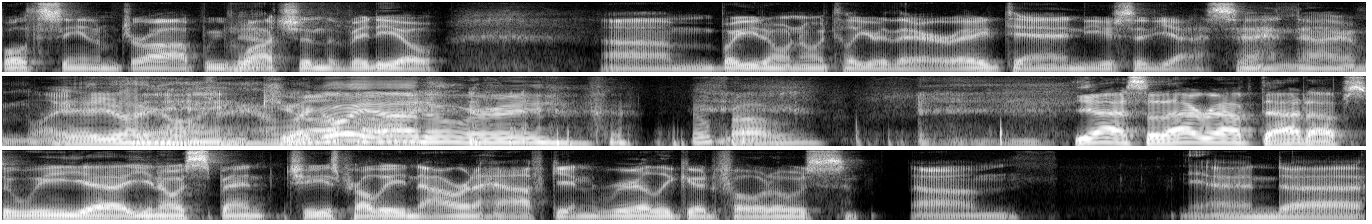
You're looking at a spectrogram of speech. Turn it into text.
both seen him drop. We've Yeah. watched in the video, um, but you don't know until you're there, right? And you said yes, and I'm like, yeah, you're like, oh, "Thank I'm like, oh yeah, don't worry, no problem. yeah. So that wrapped that up. So we, uh, you know, spent, geez, probably an hour and a half getting really good photos. Um, and uh,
